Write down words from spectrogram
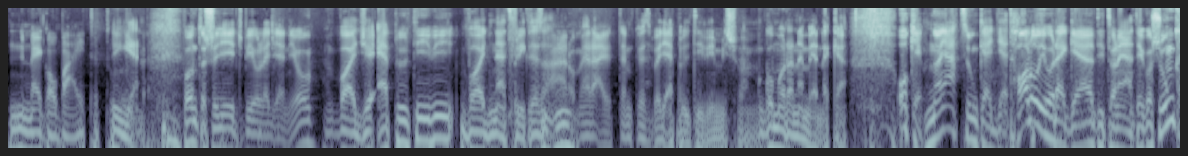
megabyte. tudod. Igen. Fontos, hogy HBO legyen, jó? Vagy Apple TV, vagy Netflix, ez a Mhm. három, mert rájöttem közben, hogy Apple TV is van. Gomorra nem érdekel. Oké, na játszunk egyet. Haló, jó reggelt, itt van a játékosunk.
